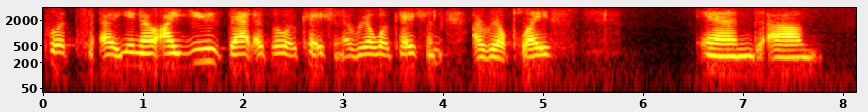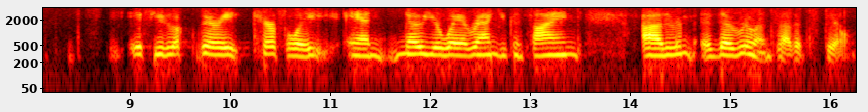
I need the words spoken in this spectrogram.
put, uh, you know, I used that as a location, a real location, a real place. And um, if you look very carefully and know your way around, you can find uh, the, the ruins of it still.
